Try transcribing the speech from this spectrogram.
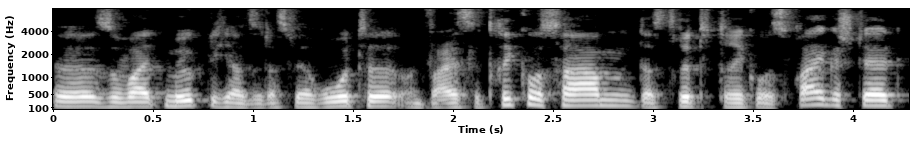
äh, soweit möglich, also dass wir rote und weiße Trikots haben. Das dritte Trikot ist freigestellt,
